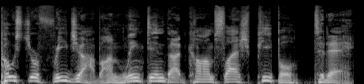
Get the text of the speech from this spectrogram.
Post your free job on linkedin.com/people slash people today.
